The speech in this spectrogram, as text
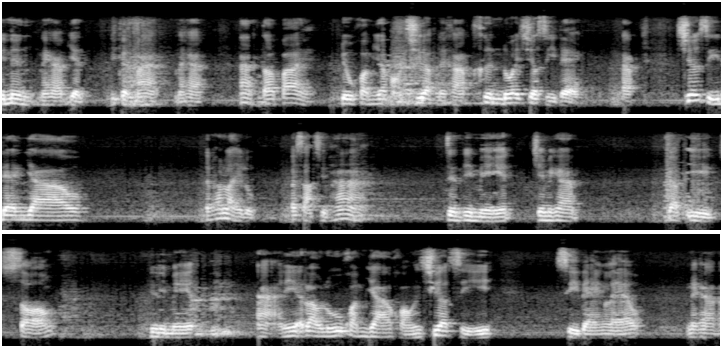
นิดนึงนะครับอย่าที่กันมากนะครับอะต่อไปดูความยาวของเชือกเลยครับ ขึ้นด้วยเชือกสีแดงนะครับเชือกสีแดงยาวเท่าไหร่ลูกไปสามสิบห้าเซนติเมตรใช่ไหมครับกับอีกสองมิลลิเมตรอะอันนี้เรารู้ความยาวของเชือกสีสีแดงแล้ว นะครับ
